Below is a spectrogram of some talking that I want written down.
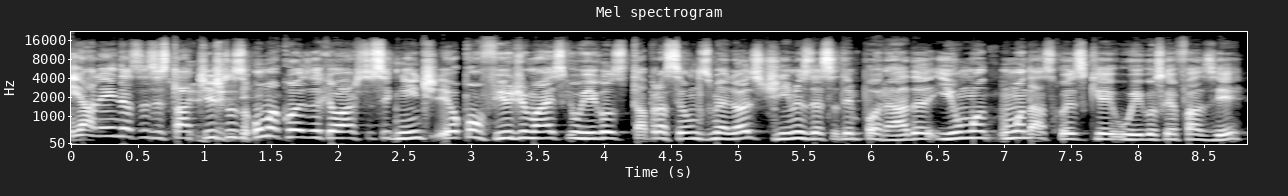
E além dessas estatísticas, uma coisa que eu acho é o seguinte: eu confio demais que o Eagles tá para ser um dos melhores times dessa temporada. E uma, uma das coisas que o Eagles quer fazer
